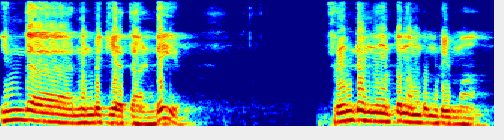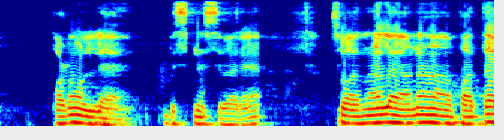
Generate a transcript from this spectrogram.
இந்த நம்பிக்கையை தாண்டி ஃப்ரெண்டுன்னு மட்டும் நம்ப முடியுமா? படம் இல்லை பிஸ்னஸ் வேற. ஸோ அதனால ஆனால் பார்த்தா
